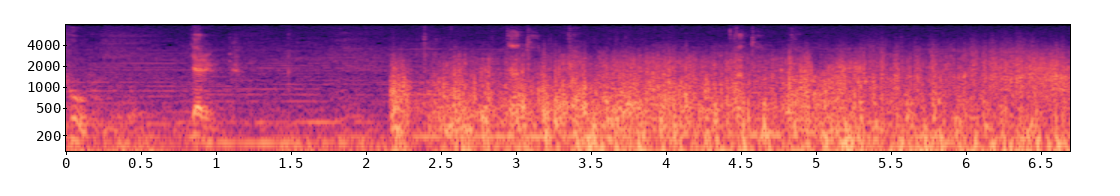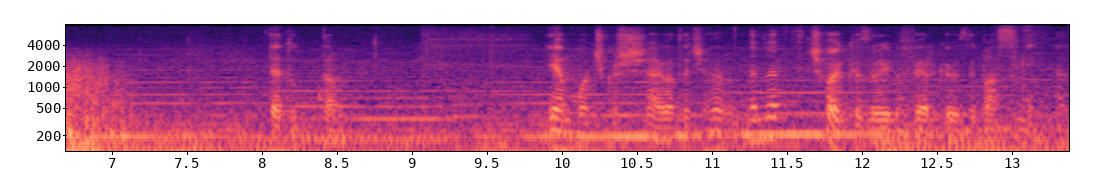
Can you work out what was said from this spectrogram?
Hú, gyerünk. Ilyen mocskosságot, hogy nem, nem lehet csaj közelébe férkőzni, baszki. Hát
